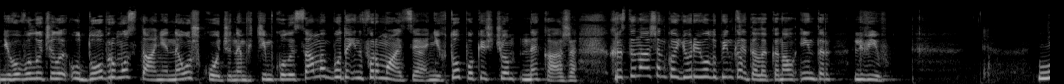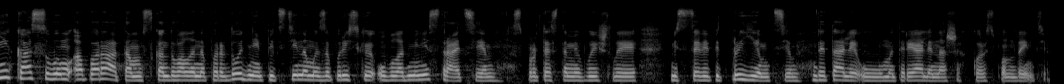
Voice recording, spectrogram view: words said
Його вилучили у доброму стані, неушкодженим. Втім, коли саме буде інформація, ніхто поки що не каже. Христина Шенко, Юрій Голубінка, телеканал Інтер, Львів. Ні касовим апаратам скандували напередодні під стінами Запорізької обладміністрації. З протестами вийшли місцеві підприємці. Деталі у матеріалі наших кореспондентів.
